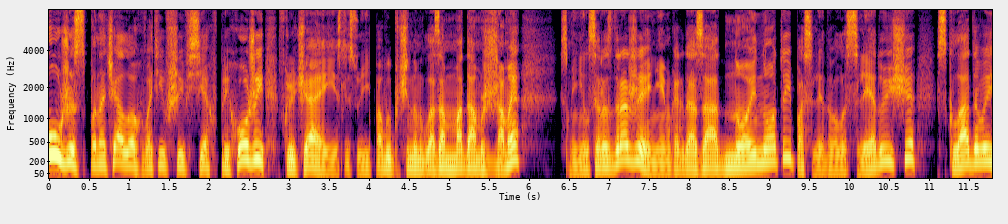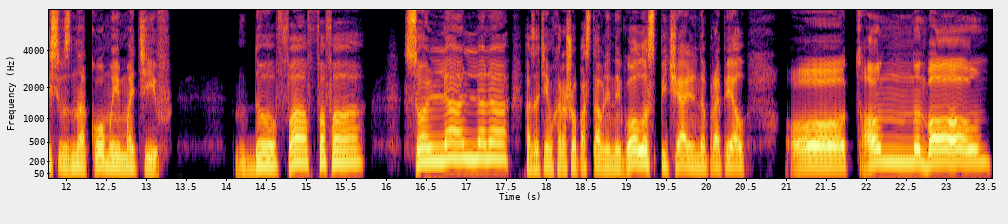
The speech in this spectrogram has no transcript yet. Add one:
Ужас, поначалу охвативший всех в прихожей, включая, если судить по выпученным глазам мадам Жаме, сменился раздражением, когда за одной нотой последовало следующее, складываясь в знакомый мотив. «До-фа-фа-фа, соль-ля-ля-ля», а затем хорошо поставленный голос печально пропел. «О, Танненбаум,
